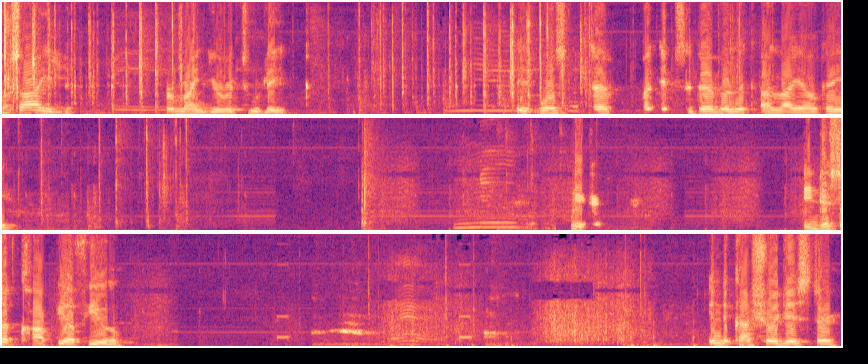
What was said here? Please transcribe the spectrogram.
Outside. Never mind, you were too late. It was, dev- but it's a devilic ally, okay? Noob. Here. There's a copy of you Where? in the cash register.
